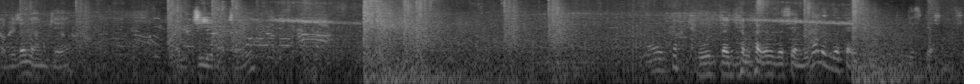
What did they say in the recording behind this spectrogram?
No, bierzemy MG. G raczej. No kurde, nie mają zasięgu, no ale okej. Nie spieszmy się.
